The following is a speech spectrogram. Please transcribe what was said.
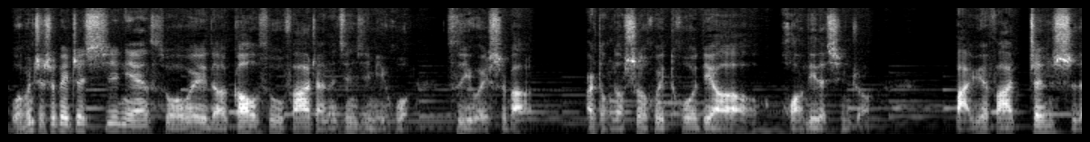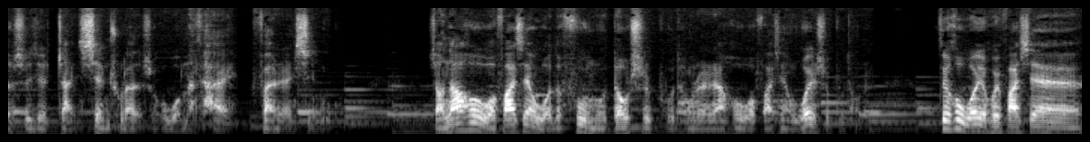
我们只是被这些年所谓的高速发展的经济迷惑，自以为是罢了。而等到社会脱掉皇帝的新装，把越发真实的世界展现出来的时候，我们才幡然醒悟。长大后，我发现我的父母都是普通人，然后我发现我也是普通人，最后我也会发现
